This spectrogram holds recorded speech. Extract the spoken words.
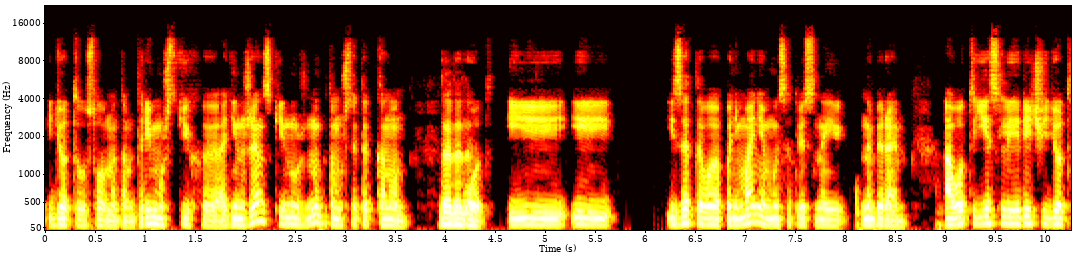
идет условно там три мужских, один женский нужен, ну, потому что это канон. Да-да-да. Вот. И, и из этого понимания мы, соответственно, и набираем. А вот если речь идет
